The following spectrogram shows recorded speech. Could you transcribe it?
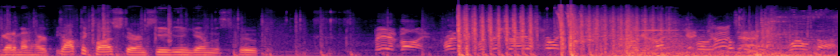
Got him on heartbeat. Drop the cluster and see if you can get him to spook. Be advised. Friendly precision airstrike. Target ready Get for contact. Well done.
